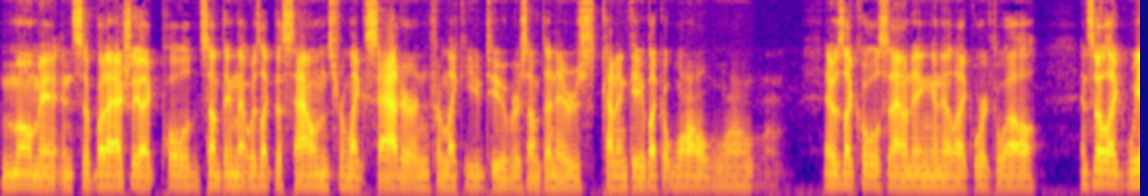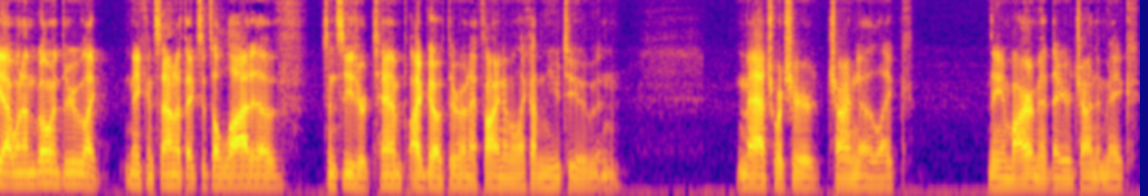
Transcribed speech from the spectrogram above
moment and so but I actually like pulled something that was like the sounds from like Saturn from like YouTube or something. It was kind of gave like a whoa whoa. It was like cool sounding and it like worked well. And so like yeah, when I'm going through like making sound effects, it's a lot of since these are temp, I go through and I find them like on YouTube and match what you're trying to like the environment that you're trying to make.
